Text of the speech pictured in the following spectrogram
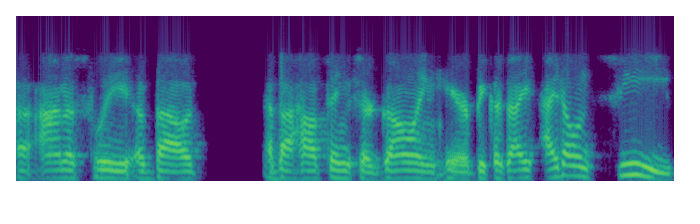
uh, honestly, about about how things are going here because I, I don't see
